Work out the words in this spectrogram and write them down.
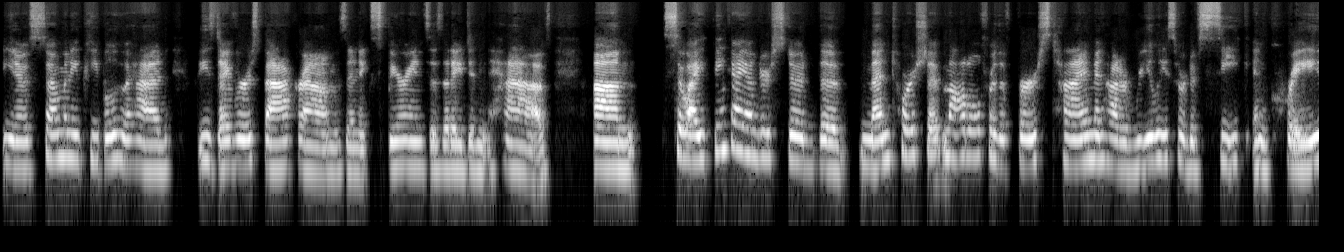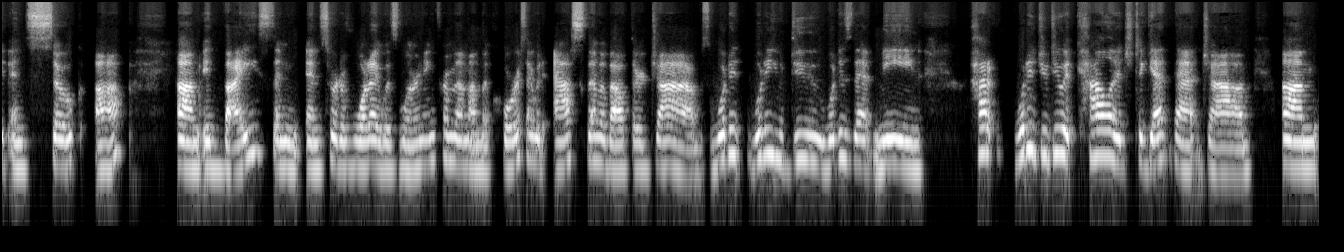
you know so many people who had these diverse backgrounds and experiences that i didn't have um, so I think I understood the mentorship model for the first time and how to really sort of seek and crave and soak up um, advice and and sort of what I was learning from them on the course. I would ask them about their jobs. What did what do you do? What does that mean? How what did you do at college to get that job? Um,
